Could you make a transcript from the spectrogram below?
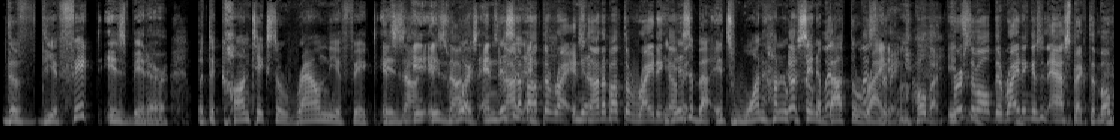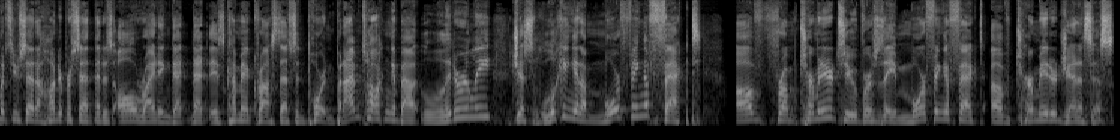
the the effect is bitter, but the context around the effect It's is not, is not- worse. And it's this not is about the right. It's not about the writing It of is it. about. It's one hundred percent about the writing. Hold on. It's- First of all, the writing is an aspect. The moments you said 100%, that is all writing that that is coming across. That's important. But I'm talking about literally just looking at a morphing effect of from Terminator 2 versus a morphing effect of Terminator Genisys.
